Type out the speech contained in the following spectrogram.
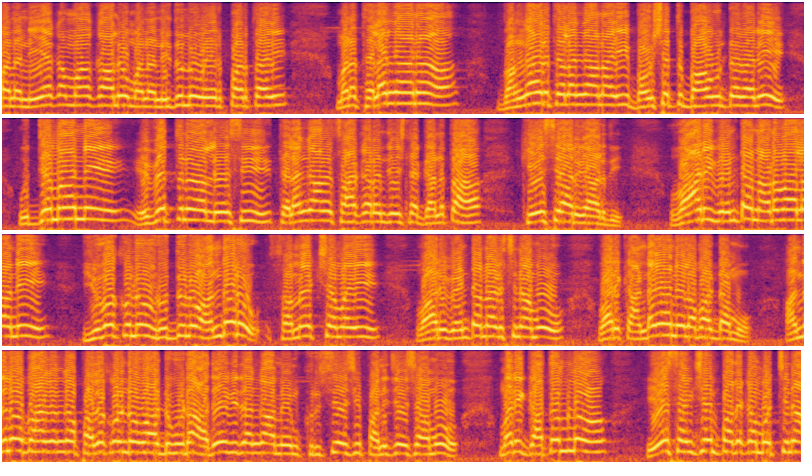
మన నియామకాలు మన నిధులు ఏర్పడతాయి మన తెలంగాణ బంగారు తెలంగాణ ఈ భవిష్యత్తు బాగుంటుందని ఉద్యమాన్ని ఎవ్వెత్తున లేసి తెలంగాణ సాకారం చేసిన ఘనత కేసీఆర్ గారిది. వారి వెంట నడవాలని యువకులు వృద్ధులు అందరూ సమక్షమై వారి వెంట నడిచినాము వారికి అండగా నిలబడ్డాము. అందులో భాగంగా పదకొండో వార్డు కూడా అదే విధంగా మేము కృషి చేసి పనిచేశాము. మరి గతంలో ఏ సంక్షేమ పథకం వచ్చినా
